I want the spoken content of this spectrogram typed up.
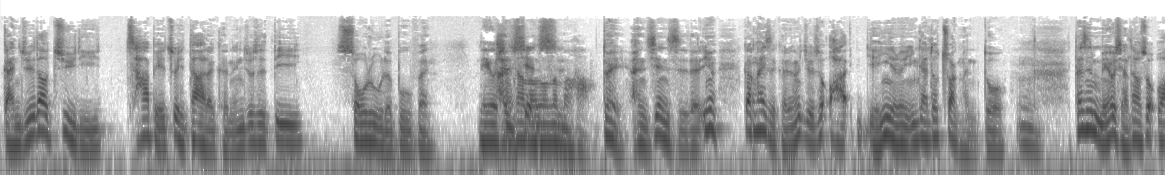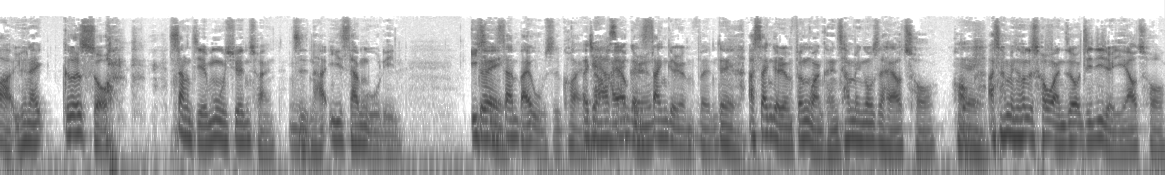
感觉到距离差别最大的可能就是第一收入的部分。没有想象当中那么好，对，很现实的。因为刚开始可能会觉得说，哇，演艺人员应该都赚很多，嗯，但是没有想到说，哇，原来歌手 上节目宣传只拿一三五零。一千三百五十块，而且还要跟三个人分。对啊，三个人分完，可能唱片公司还要抽。对啊，唱片公司抽完之后，经纪人也要抽。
